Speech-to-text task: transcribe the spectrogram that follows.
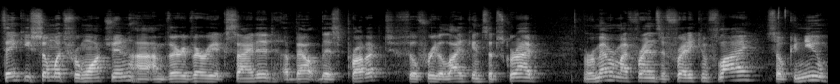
thank you so much for watching. Uh, I'm very, very excited about this product. Feel free to like and subscribe. And remember, my friends, if Freddy can fly, so can you.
